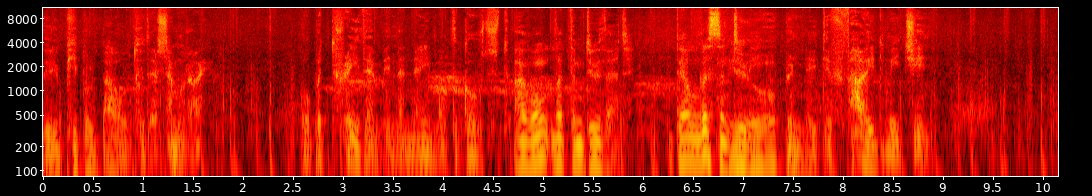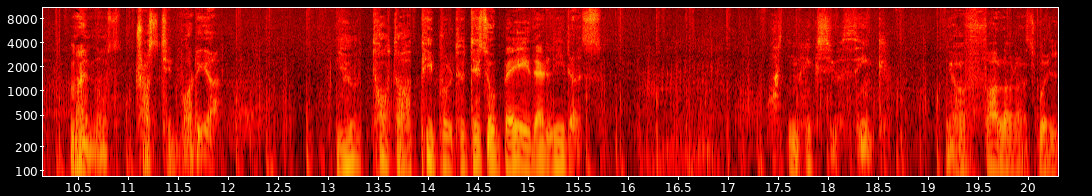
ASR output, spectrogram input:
will people bow to their samurai? Or betray them in the name of the ghost? I won't let them do that. They'll listen to me. You openly defied me, Jin. My most trusted warrior. You taught our people to disobey their leaders. What makes you think your followers will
